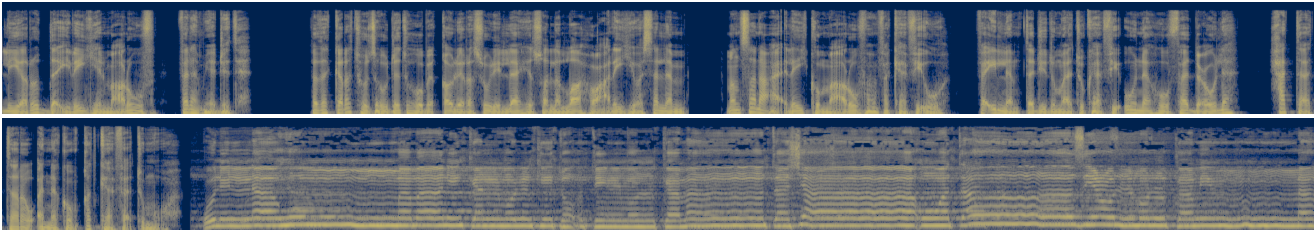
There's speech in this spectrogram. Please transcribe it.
ليرد إليه المعروف فلم يجده. فذكرته زوجته بقول رسول الله صلى الله عليه وسلم من صنع إليكم معروفا فكافئوه. فإن لم تجدوا ما تكافئونه فادعوا له حتى تروا أنكم قد كافأتموه. قل اللهم مالك الملك تؤتي الملك من تشاء وتنزع الملك ممن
